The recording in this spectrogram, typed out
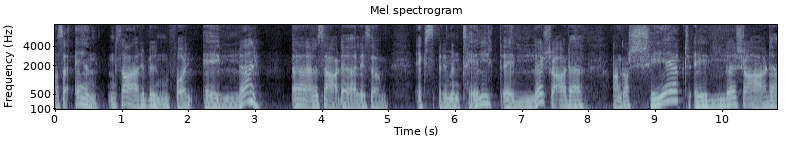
Altså enten så er det bunnen form, eller eh, så er det liksom eksperimentelt, eller så er det engasjert, eller så er det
